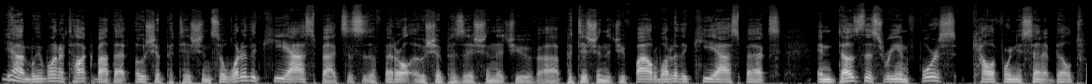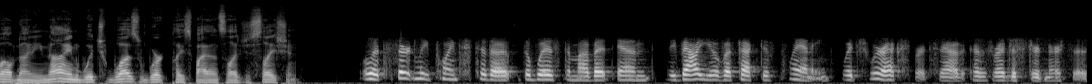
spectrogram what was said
Yeah, and we want to talk about that OSHA petition. So, what are the key aspects? This is a federal OSHA position that you've uh, petition that you filed. What are the key aspects, and does this reinforce California Senate Bill 1299, which was workplace violence legislation? Well, it certainly points to the, the wisdom of it and the value of effective planning, which we're experts at as registered nurses,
